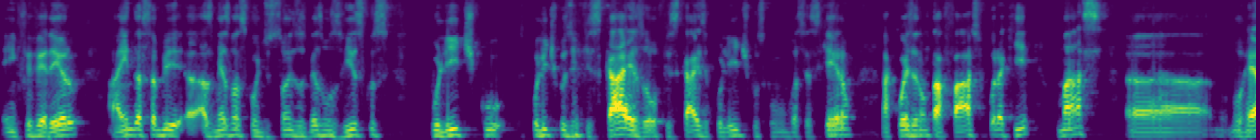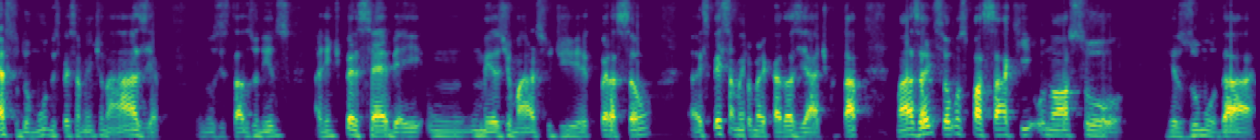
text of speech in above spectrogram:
em fevereiro, ainda sob as mesmas condições, os mesmos riscos político, políticos e fiscais, ou fiscais e políticos, como vocês queiram. A coisa não está fácil por aqui, mas uh, no resto do mundo, especialmente na Ásia e nos Estados Unidos, a gente percebe aí um, um mês de março de recuperação, uh, especialmente para o mercado asiático, tá? Mas antes, vamos passar aqui o nosso resumo da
